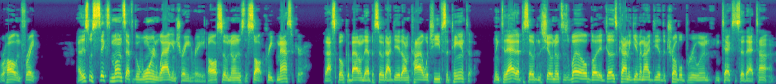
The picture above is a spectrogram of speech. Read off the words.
were hauling freight. Now, this was six months after the Warren Wagon Train raid, also known as the Salt Creek Massacre, that I spoke about on the episode I did on Kiowa Chief Satanta. Link to that episode in the show notes as well, but it does kind of give an idea of the trouble brewing in Texas at that time.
